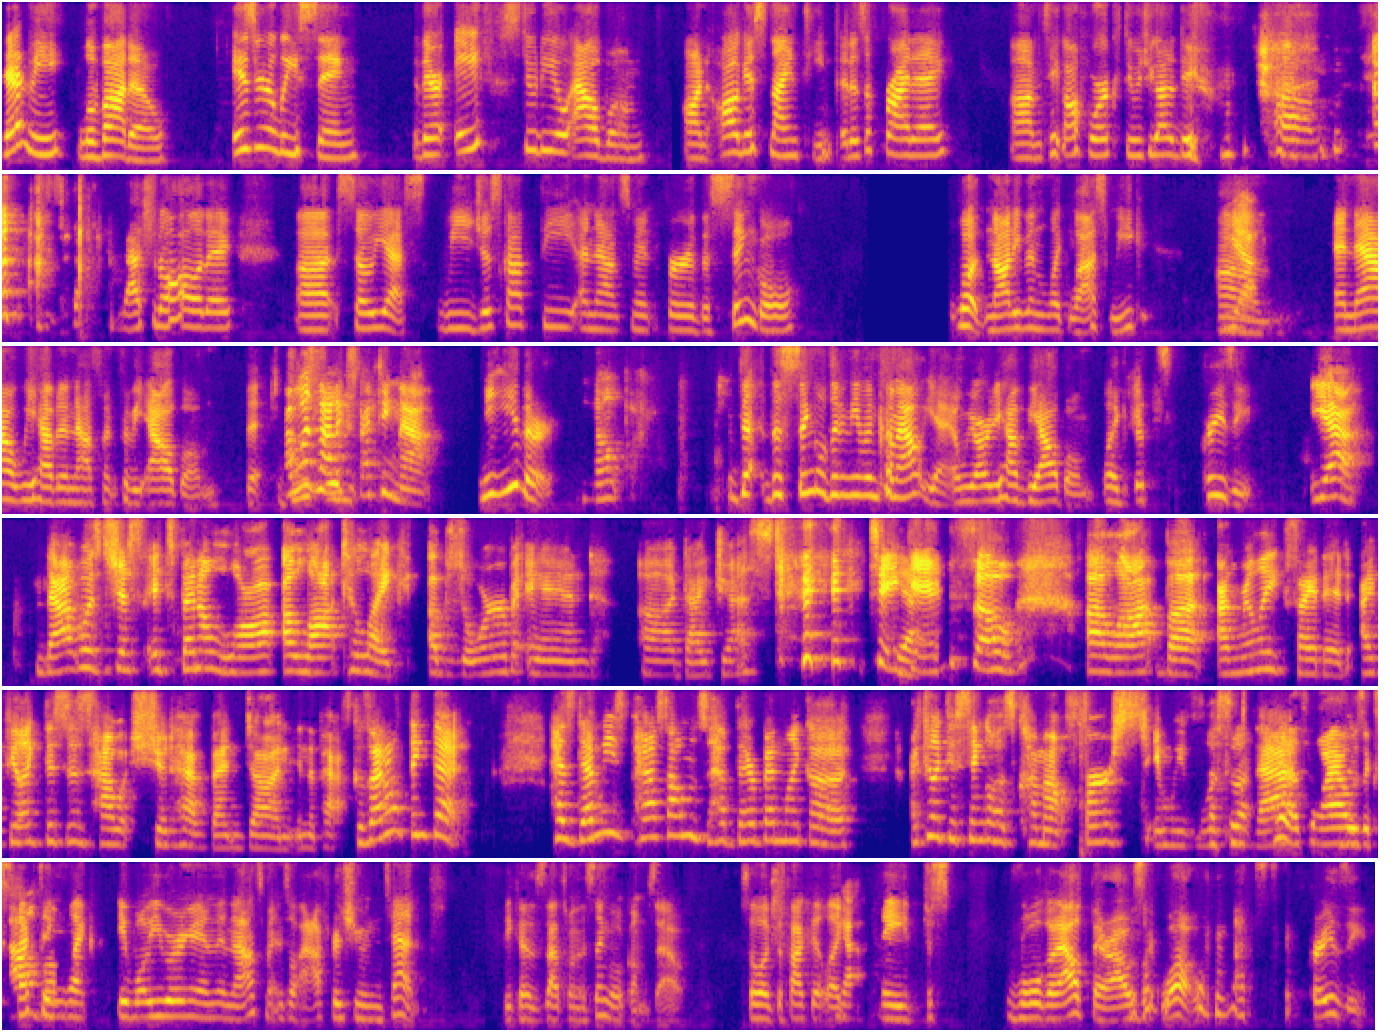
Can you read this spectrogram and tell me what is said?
Demi Lovato is releasing their eighth studio album on August 19th. It is a Friday. Um, take off work, do what you gotta do. um, national holiday. Uh, so yes, we just got the announcement for the single. What? Not even like last week. Um, yeah. And now we have an announcement for the album. That I was not expecting that. Me either. Nope. The, the single didn't even come out yet, and we already have the album. Like that's crazy. Yeah, that was just. It's been a lot, a lot to like absorb and uh, digest, take yeah. in. So a lot, but I'm really excited. I feel like this is how it should have been done in the past because I don't think that has Demi's past albums have there been like a I feel like the single has come out first and we've listened to that. Yeah, that's why I was expecting album. like it, well, you were getting the announcement until after June 10th because that's when the single comes out. So like the fact that like yeah. they just rolled it out there, I was like, whoa, that's crazy.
